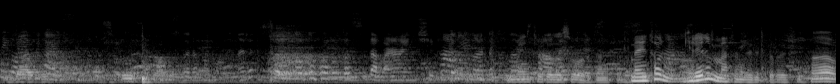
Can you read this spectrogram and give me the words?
tek alabiliyorsunuz bu şekilde havuzları, hamamları. Sauna buhar odası da var aynı şekilde. Onlar da Mentor odası var kanka. Mentol mü? Girelim mi? Bütün delikleri açın. Ha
